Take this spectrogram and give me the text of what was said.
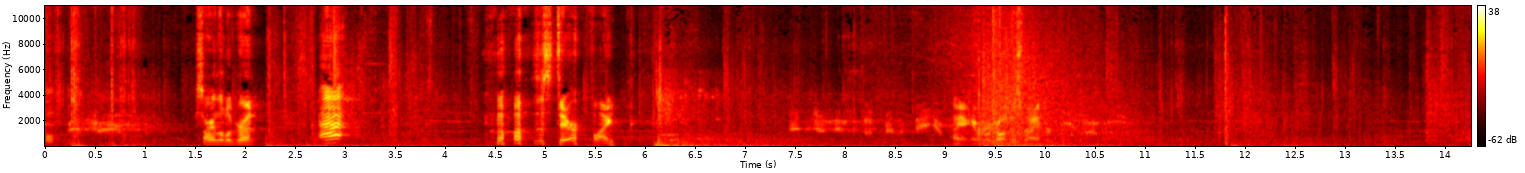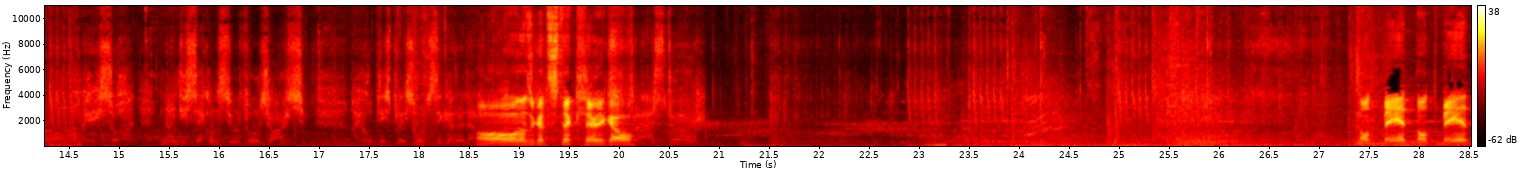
Oh. Sorry, little grunt. Ah! this is terrifying. Yeah, okay, we're going this way. to full charge. I hope this place holds together. That oh, that's a good stick. There you go. Not bad, not bad.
